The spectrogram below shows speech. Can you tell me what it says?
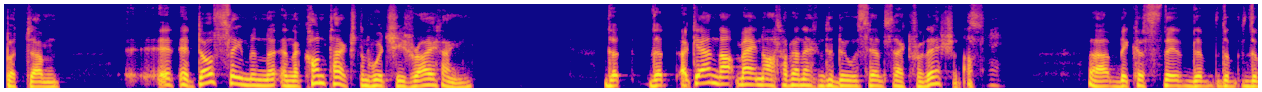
But um, it, it does seem in the, in the context in which he's writing that, that, again, that may not have anything to do with same sex relations. Okay. Uh, because the, the, the, the,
